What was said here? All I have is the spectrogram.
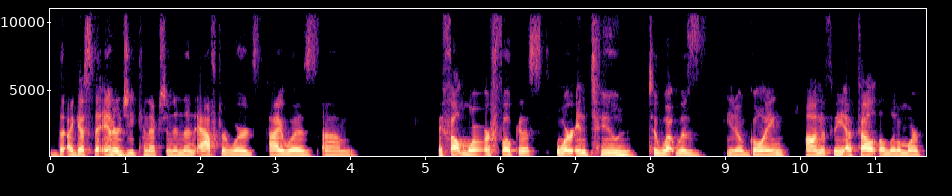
the, I guess the energy connection. And then afterwards I was, um, I felt more focused or in tune to what was, you know, going on with me. I felt a little more,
